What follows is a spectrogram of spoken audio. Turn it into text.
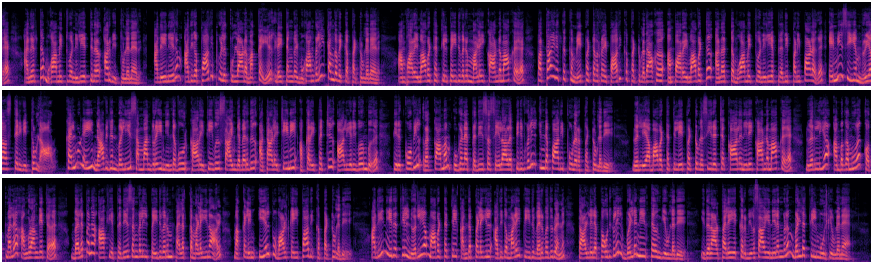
அனர்த்த முகாமைத்துவ நிலையத்தினர் அறிவித்துள்ளனர். அதே நேரம் அதிக பாதிப்புகளுக்குள்ளான மக்கள் இடைத்தங்கள் முகாம்களில் தங்க வைக்கப்பட்டுள்ளனர். அம்பாறை மாவட்டத்தில் பெய்து வரும் மழை காரணமாக பத்தாயிரத்துக்கும் மேற்பட்டவர்கள் பாதிக்கப்பட்டுள்ளதாக அம்பாறை மாவட்ட அனர்த்த முகாமைத்துவ நிலைய பிரதிப்பணிப்பாளர் எம்இசிஎம் ரியாஸ் தெரிவித்துள்ளார். கல்முனை நாவிதன் வெளியே சம்மாந்துறை நின்றவூர் காரைத்தீவு சாய்ந்தமருது அட்டாளைச்சேனி அக்கரைப்பற்று ஆலியடிவேம்பு திருக்கோவில் ரக்காமம் உகண பிரதேச செயலாளர் பிரிவுகளில் இந்த பாதிப்பு உணரப்பட்டுள்ளது. நுவர்லியா மாவட்டத்தில் ஏற்பட்டுள்ள சீரற்ற காலநிலை காரணமாக நுவர்லியா அம்பகமுவ கொத்மல ஹங்குராங்கெத்த வலப்பன ஆகிய பிரதேசங்களில் பெய்து வரும் பலத்த மழையினால் மக்களின் இயல்பு வாழ்க்கை பாதிக்கப்பட்டுள்ளது. அதே நேரத்தில் நொர்லியா மாவட்டத்தில் கந்தப்பளையில் அதிக மழை பெய்து வருவதுடன் தாழ்நில பகுதிகளில் வெள்ள நீர் தேங்கியுள்ளது. இதனால் பல ஏக்கர் விவசாய நிலங்களும் வெள்ளத்தில் மூழ்கியுள்ளன.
